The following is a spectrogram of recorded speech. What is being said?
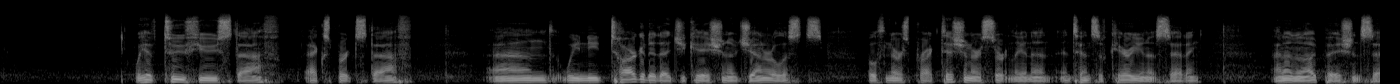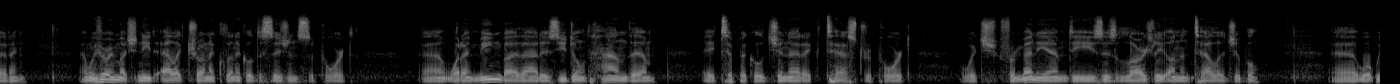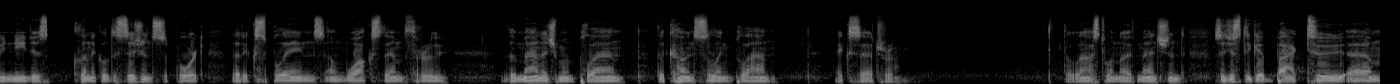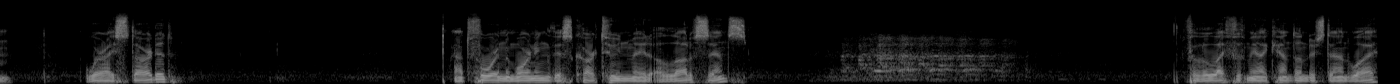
We have too few staff, expert staff, and we need targeted education of generalists, both nurse practitioners, certainly in an intensive care unit setting, and in an outpatient setting. And we very much need electronic clinical decision support. Uh, what I mean by that is you don't hand them a typical genetic test report, which for many MDs is largely unintelligible. Uh, what we need is clinical decision support that explains and walks them through the management plan, the counseling plan, etc. The last one I've mentioned. So just to get back to um, where I started, at four in the morning, this cartoon made a lot of sense. For the life of me, I can't understand why.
